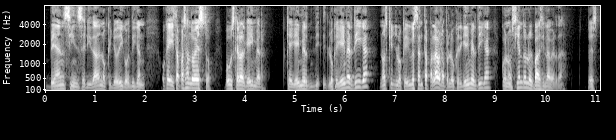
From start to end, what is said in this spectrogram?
vean sinceridad en lo que yo digo. Digan, ok, está pasando esto voy a buscar al gamer. Que gamer, lo que gamer diga, no es que lo que digo es tanta palabra, pero lo que el gamer diga, conociéndolo, él va a decir la verdad. Entonces,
